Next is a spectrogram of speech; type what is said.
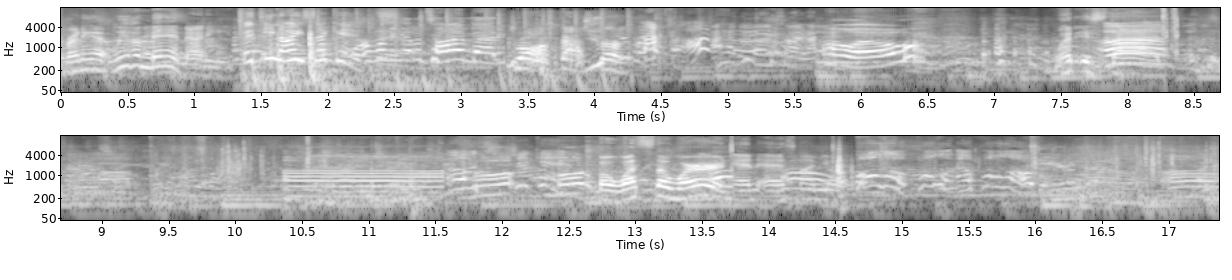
I don't know. We're running out. We have a minute, Maddie. 59 seconds. We're running out of time, Maddie. Draw faster. I have the other side. Hello? What is uh, that? Uh, oh, it's chicken. But what's the word in Espanol? Oh. Pollo, pollo, el pollo. Oh.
